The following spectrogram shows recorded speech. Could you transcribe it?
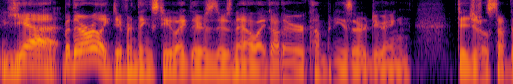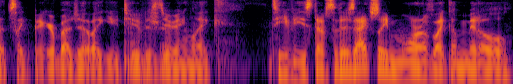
Yeah, but there are like different things too. Like there's there's now like other companies that are doing digital stuff that's like bigger budget. Like YouTube is doing like TV stuff. So there's actually more of like a middle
